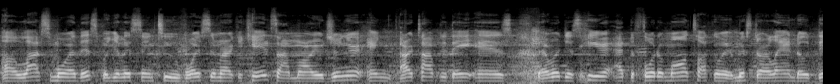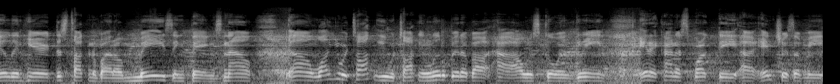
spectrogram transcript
uh, lots more of this, but you're listening to Voice America Kids. I'm Mario Jr., and our topic today is that we're just here at the Florida Mall talking with Mr. Orlando Dillon here, just talking about amazing things. Now, uh, while you were talking, you were talking a little bit about how I was going green, and it kind of sparked the uh, interest of me.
